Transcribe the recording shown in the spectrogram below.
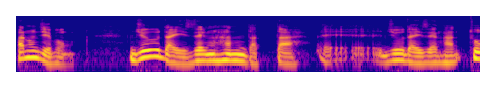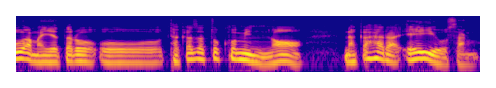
あの自分10代前半だった、えー、10代前半東山弥太郎高里区民の中原英雄さん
